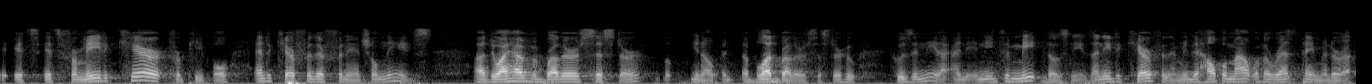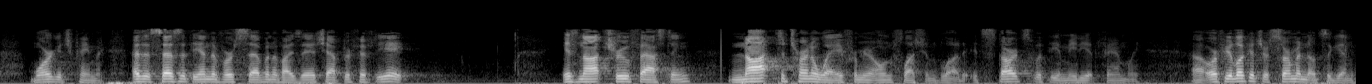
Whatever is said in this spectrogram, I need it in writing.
It's, it's for me to care for people and to care for their financial needs. Uh, do I have a brother or sister, you know, a blood brother or sister who who's in need. I need to meet those needs. I need to care for them. I need to help them out with a rent payment or a mortgage payment. As it says at the end of verse 7 of Isaiah chapter 58, is not true fasting not to turn away from your own flesh and blood. It starts with the immediate family. Uh, or if you look at your sermon notes again,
